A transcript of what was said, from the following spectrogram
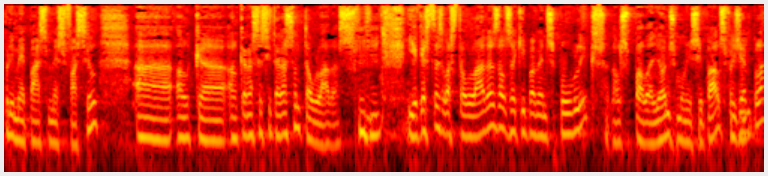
primer pas més fàcil eh, el, que, el que necessitaràs són taulades i aquestes, les taulades dels equipaments públics dels pavellons municipals per exemple,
